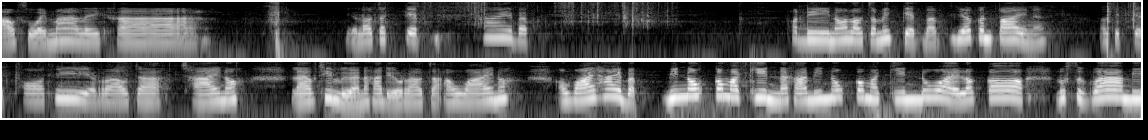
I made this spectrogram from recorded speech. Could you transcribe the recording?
าวๆสวยมากเลยค่ะ เดี๋ยวเราจะเก็บให้แบบ พอดีเนาะเราจะไม่เก็บแบบเยอะเกินไปนะเราจะเก็บพอที่เราจะใช้เนาะแล้วที่เหลือนะคะ เดี๋ยวเราจะเอาไว้เนาะเอาไว้ให้แบบ มีนกก็มากินนะคะ มีนกก็มากินด้วย แล้วก็รู้สึกว่ามี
